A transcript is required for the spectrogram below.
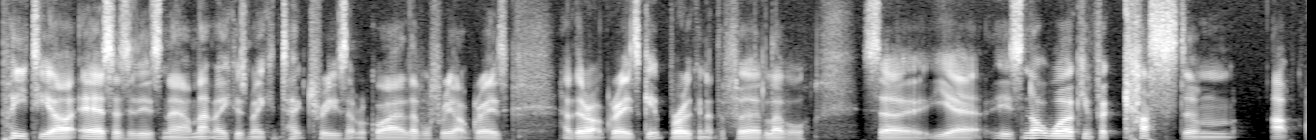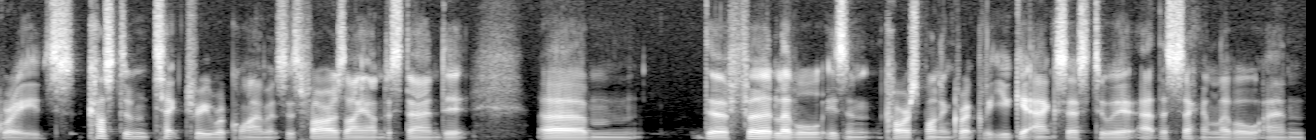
PTR airs as it is now, mapmakers making tech trees that require level three upgrades have their upgrades get broken at the third level. So yeah, it's not working for custom upgrades, custom tech tree requirements, as far as I understand it. Um, the third level isn't corresponding correctly. You get access to it at the second level, and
